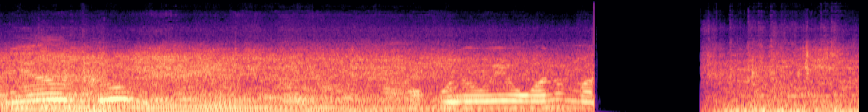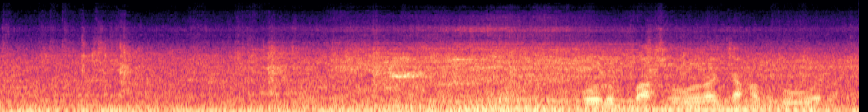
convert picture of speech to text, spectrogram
Ayan, doon. Pupuno yung ano, man. Puro basura, tsaka bura.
